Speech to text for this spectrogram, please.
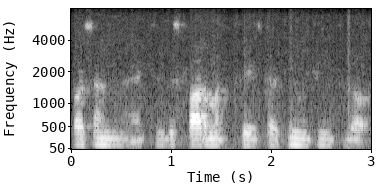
person, actually this farmer faced a huge, huge loss.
